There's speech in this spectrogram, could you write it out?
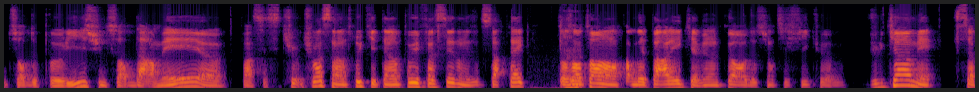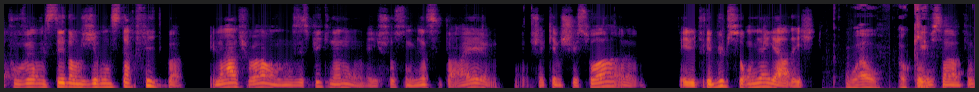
une sorte de police, une sorte d'armée. Euh, enfin, tu, tu, vois, c'est un truc qui était un peu effacé dans les autres Star Trek. De temps en temps, on entendait parler qu'il y avait un corps de scientifiques euh, vulcains, mais ça pouvait rester dans le giron de Starfleet, quoi. Et là, tu vois, on nous explique, non, non, les choses sont bien séparées, euh, chacun chez soi, et les tribus seront bien gardées. Waouh, ok. Vu ça un peu?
